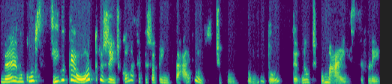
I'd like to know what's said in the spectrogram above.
Né? Eu não consigo ter outro, gente. Como essa pessoa tem vários? Tipo, um, dois, não, tipo, mais. Eu falei,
